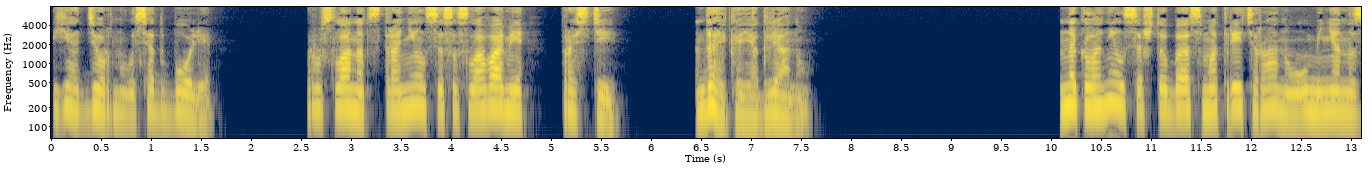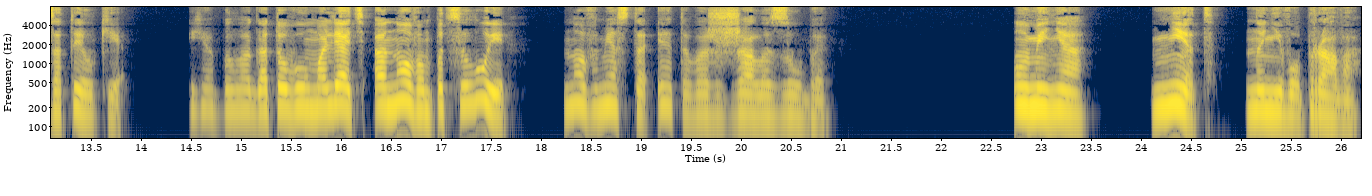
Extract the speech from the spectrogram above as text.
Я дернулась от боли. Руслан отстранился со словами: "Прости. Дай-ка я гляну". Наклонился, чтобы осмотреть рану у меня на затылке. Я была готова умолять о новом поцелуе, но вместо этого сжала зубы. У меня нет на него право.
